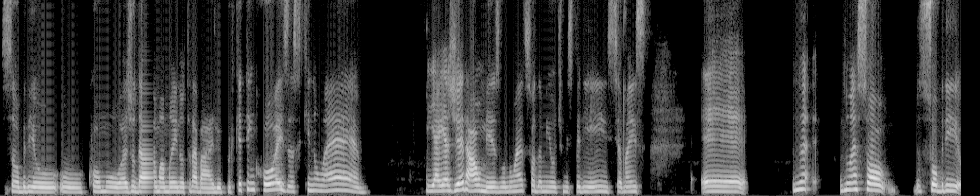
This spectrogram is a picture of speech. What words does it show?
sobre o, o como ajudar uma mãe no trabalho, porque tem coisas que não é e aí é geral mesmo, não é só da minha última experiência, mas é, não, é, não é só sobre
